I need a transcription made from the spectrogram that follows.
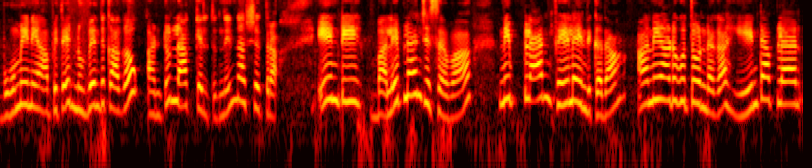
భూమిని ఆపితే నువ్వెందుకు ఆగావు అంటూ లాక్కెళ్తుంది నక్షత్ర. ఏంటి భలే ప్లాన్ చేసావా? నీ ప్లాన్ ఫెయిల్ అయింది కదా? అని అడుగుతుండగా ఏంటా ప్లాన్?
